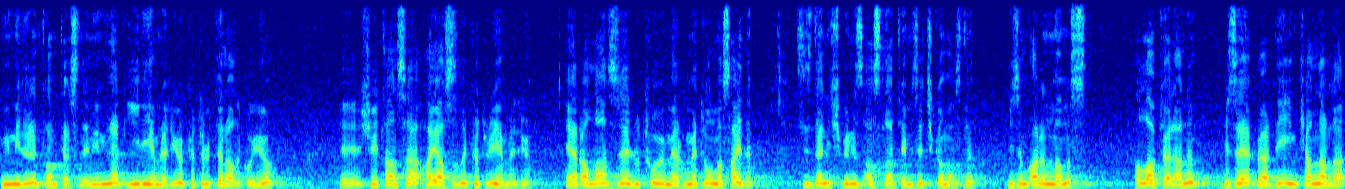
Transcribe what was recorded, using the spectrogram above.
Müminlerin tam tersinde. Müminler iyiliği emrediyor, kötülükten alıkoyuyor. E, şeytansa hayasızlığı, kötülüğü emrediyor. Eğer Allah'ın size lütfu ve merhameti olmasaydı sizden hiçbiriniz asla temize çıkamazdı. Bizim arınmamız Allahu Teala'nın bize verdiği imkanlarla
